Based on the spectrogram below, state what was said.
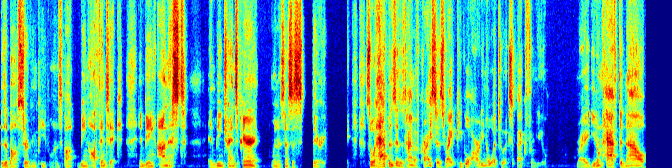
is about serving people. It's about being authentic and being honest and being transparent when it's necessary. So what happens in a time of crisis, right? People already know what to expect from you, right? You don't have to now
